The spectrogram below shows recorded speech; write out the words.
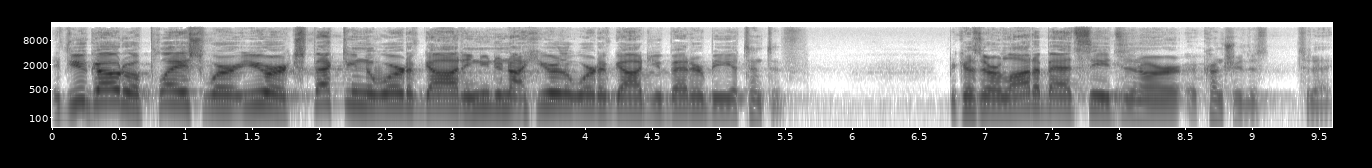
If you go to a place where you are expecting the Word of God and you do not hear the Word of God, you better be attentive. Because there are a lot of bad seeds in our country this, today.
